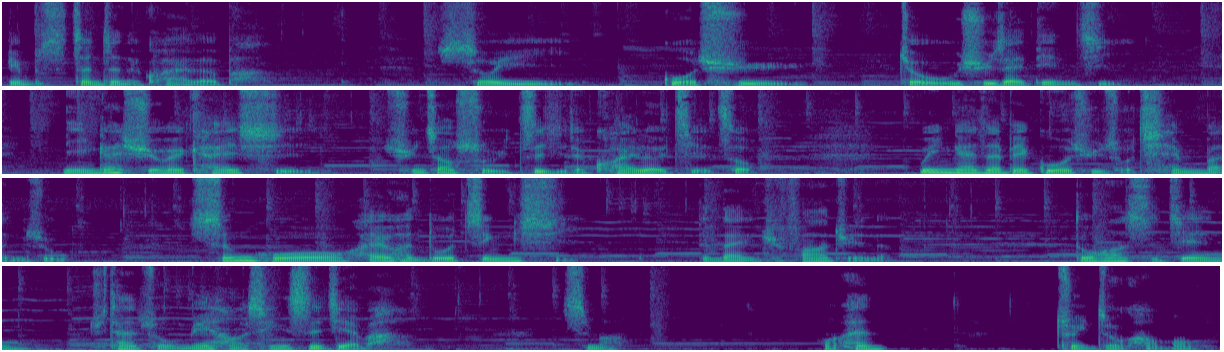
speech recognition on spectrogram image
并不是真正的快乐吧？所以，过去就无需再惦记。你应该学会开始寻找属于自己的快乐节奏，不应该再被过去所牵绊住。生活还有很多惊喜等待你去发掘呢。多花时间去探索美好新世界吧，是吗？晚安，祝你做个好梦。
